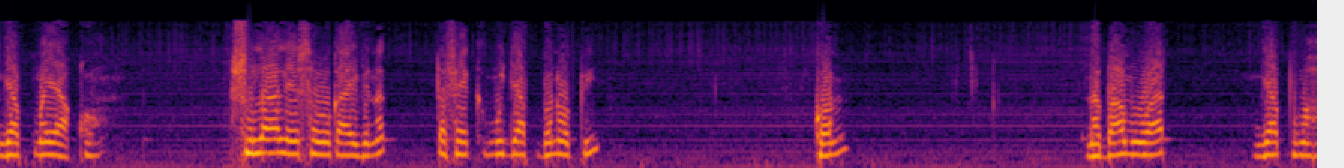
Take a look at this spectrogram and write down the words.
njàpp ma yàqu. Su laalee sawukaay bi nag te fekk mu jàpp ba noppi kon na baamuwaat njàpp ma.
